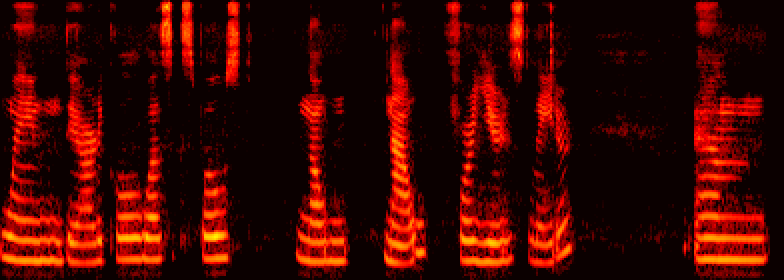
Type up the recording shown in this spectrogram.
when the article was exposed, now, now four years later. Um,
